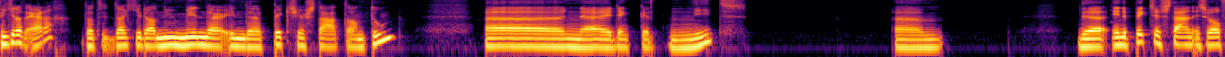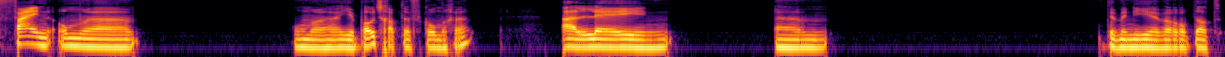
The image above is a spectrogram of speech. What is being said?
vind je dat erg? Dat, dat je dan nu minder in de picture staat dan toen? Eh, nee, ik denk het niet. Ehm, de, in de picture staan is wel fijn om, eh, om eh, je boodschap te verkondigen. Alleen ehm, de manier waarop dat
